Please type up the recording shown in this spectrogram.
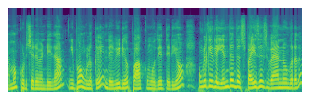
நம்ம குடிச்சிட வேண்டியதான் இப்போ உங்களுக்கு இந்த வீடியோ பார்க்கும்போதே தெரியும். உங்களுக்கு இதில் எந்தெந்த ஸ்பைசஸ் வேணுங்கிறத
